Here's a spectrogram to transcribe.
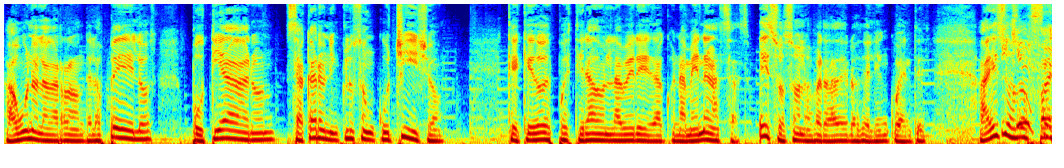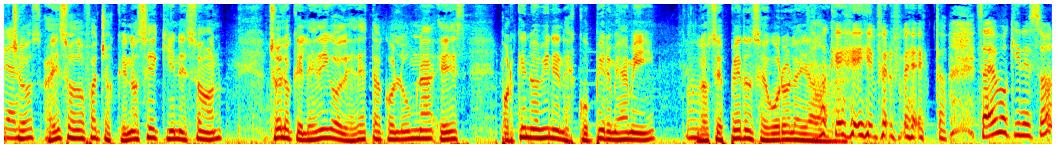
A uno le agarraron de los pelos, putearon, sacaron incluso un cuchillo que quedó después tirado en la vereda con amenazas. Esos son los verdaderos delincuentes. A esos dos eran? fachos, a esos dos fachos que no sé quiénes son, yo lo que les digo desde esta columna es, ¿por qué no vienen a escupirme a mí? Los espero en Segurola y abajo. Ok, perfecto. ¿Sabemos quiénes son?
